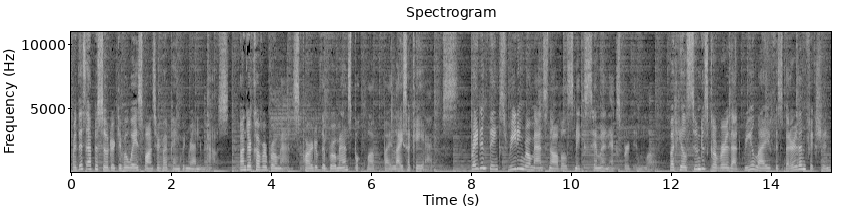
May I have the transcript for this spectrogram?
For this episode, our giveaway is sponsored by Penguin Random House. Undercover Bromance, part of the Bromance Book Club by Lyssa Kay Adams. Braden thinks reading romance novels makes him an expert in love, but he'll soon discover that real life is better than fiction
